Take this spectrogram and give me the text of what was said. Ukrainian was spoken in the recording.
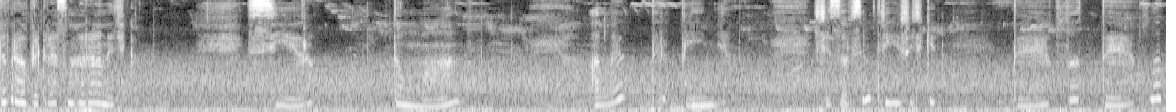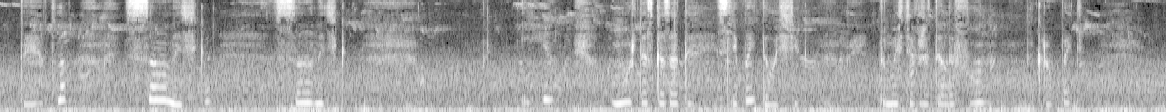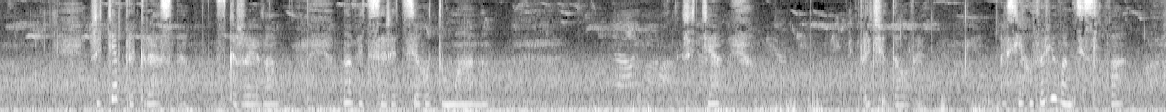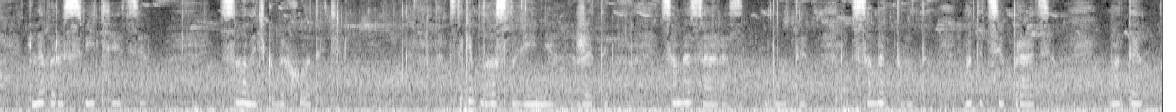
Доброго прекрасного раночка. Сіро, туман, але терпіння. Ще зовсім трішечки. Тепло, тепло, тепло. Сонечко, сонечко. І можете сказати сліпий дощик, тому що вже телефон кропить. Життя прекрасне, скажу я вам, навіть серед цього туману. Життя причудове. Ось я говорю вам ці слова, і небо розсвітлюється, сонечко виходить. Це таке благословіння жити саме зараз, бути, саме тут, мати цю працю, мати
